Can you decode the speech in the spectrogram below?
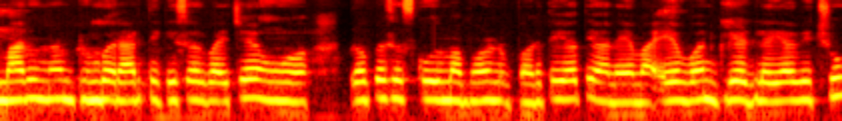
મારું નામ ઢુંબર આરતી કિશોરભાઈ છે. હું પ્રોફેસર સ્કૂલમાં ભણ, ભણતી હતી અને એમાં એ વન ગ્રેડ લઈ આવી છું.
